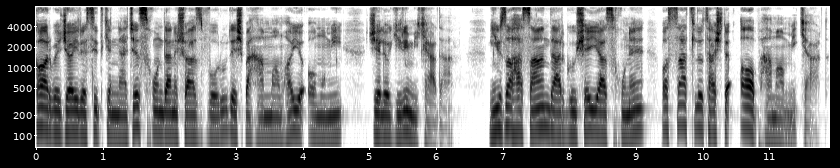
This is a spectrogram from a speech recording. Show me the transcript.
کار به جایی رسید که نجس خوندنش از ورودش به حمامهای عمومی جلوگیری می‌کردن. میرزا حسن در گوشه ای از خونه با سطل و تشت آب حمام می‌کرد.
